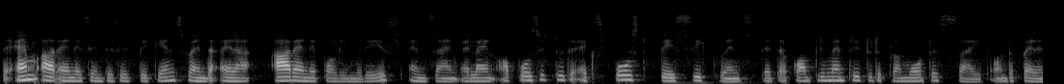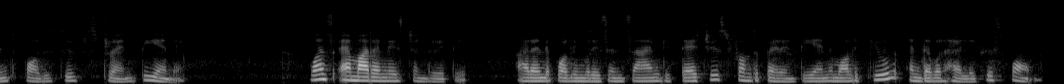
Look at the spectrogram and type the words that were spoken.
The mRNA synthesis begins when the RNA polymerase enzyme align opposite to the exposed base sequence that are complementary to the promoter site on the parent's positive strand DNA. Once mRNA is generated, RNA polymerase enzyme detaches from the parent DNA molecule and double helix is formed.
